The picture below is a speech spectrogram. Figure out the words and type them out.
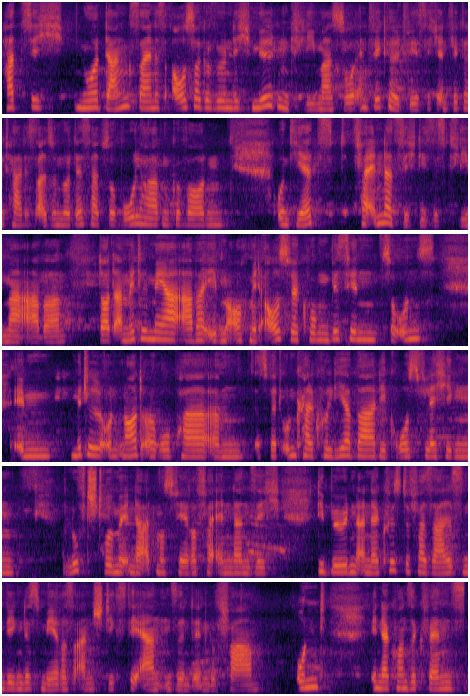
hat sich nur dank seines außergewöhnlich milden Klimas so entwickelt, wie es sich entwickelt hat, ist also nur deshalb so wohlhabend geworden. Und jetzt verändert sich dieses Klima aber dort am Mittelmeer, aber eben auch mit Auswirkungen bis hin zu uns im Mittel- und Nordeuropa. Ähm, es wird unkalkulierbar, die großflächigen Luftströme in der Atmosphäre verändern sich, die Böden an der Küste versalzen wegen des Meeresanstiegs, die Ernten sind in Gefahr. Und in der Konsequenz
